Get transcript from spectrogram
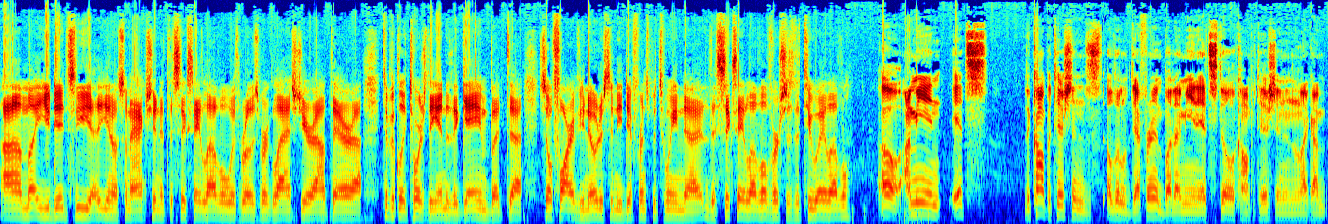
Um, you did see uh, you know some action at the 6A level with Roseburg last year out there, uh, typically towards the end of the game. But uh, so far, have you noticed any difference between uh, the 6A level versus the 2A level? Oh, I mean, it's the competition's a little different, but I mean, it's still a competition, and like I'm.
